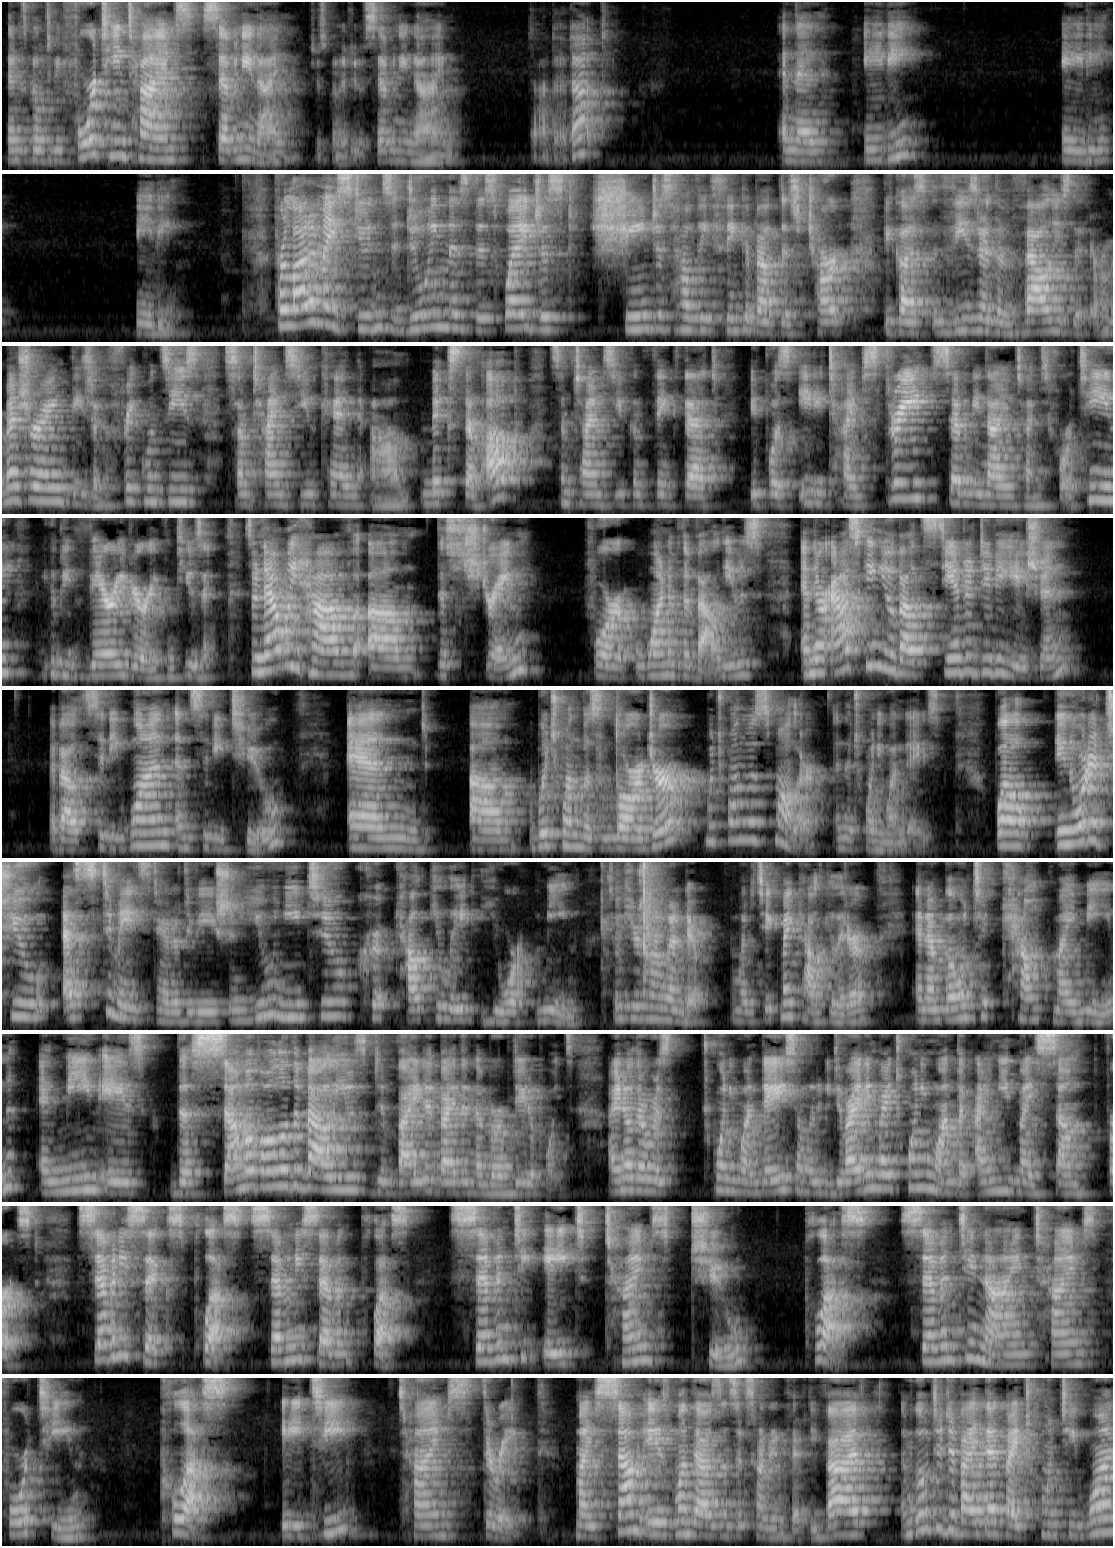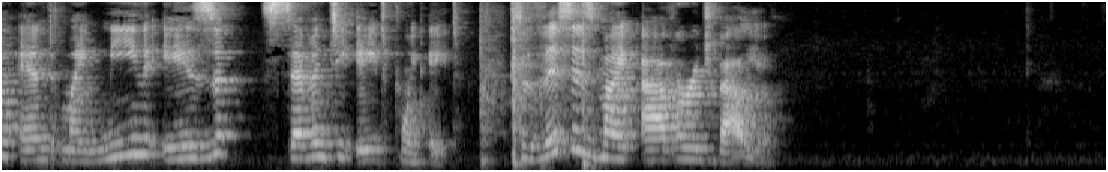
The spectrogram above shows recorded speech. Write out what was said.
Then it's going to be 14 times 79. Just going to do 79, dot, dot, dot. And then 80, 80, 80. For a lot of my students, doing this this way just changes how they think about this chart because these are the values that they're measuring. These are the frequencies. Sometimes you can um, mix them up. Sometimes you can think that it was 80 times 3, 79 times 14. It could be very, very confusing. So now we have um, the string for one of the values, and they're asking you about standard deviation, about city 1 and city 2. And um, which one was larger, which one was smaller in the 21 days. Well, in order to estimate standard deviation, you need to calculate your mean. So here's what I'm going to do. I'm going to take my calculator and I'm going to count my mean. And mean is the sum of all of the values divided by the number of data points. I know there was 21 days, so I'm going to be dividing by 21, but I need my sum first. 76 plus 77 plus 78 times 2 plus 79 times 14 plus 80 times 3. My sum is 1,655. I'm going to divide that by 21 and my mean is 78.8. So this is my average value.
